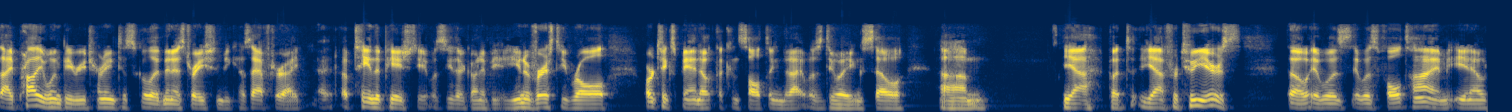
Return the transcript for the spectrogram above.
I probably wouldn't be returning to school administration because after I, I, obtained the PhD, it was either going to be a university role or to expand out the consulting that I was doing. So, um, yeah, but yeah, for two years though, it was it was full time. You know,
